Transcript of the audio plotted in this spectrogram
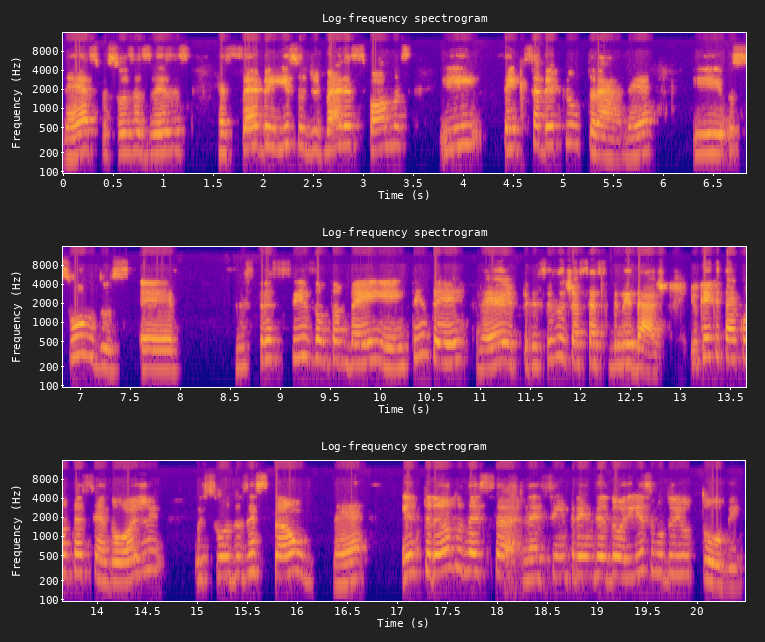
né? As pessoas às vezes recebem isso de várias formas e tem que saber filtrar, né? E os surdos, é, eles precisam também entender, né? Precisam de acessibilidade. E o que está acontecendo hoje? Os surdos estão né, entrando nessa, nesse empreendedorismo do YouTube,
